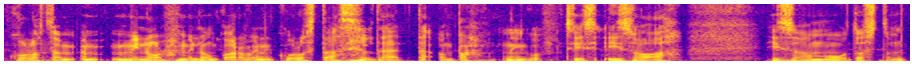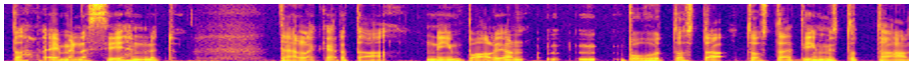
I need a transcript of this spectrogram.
kuulosta, minun, minun korvini kuulostaa siltä, että onpa niin kuin, siis isoa, isoa muutosta, mutta ei mennä siihen nyt tällä kertaa niin paljon. Puhut tuosta, että ihmiset ottaa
